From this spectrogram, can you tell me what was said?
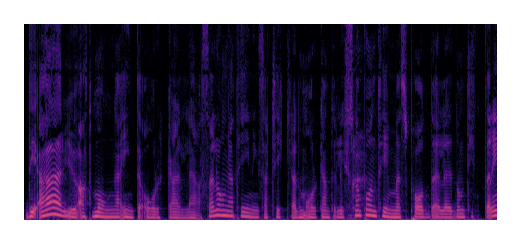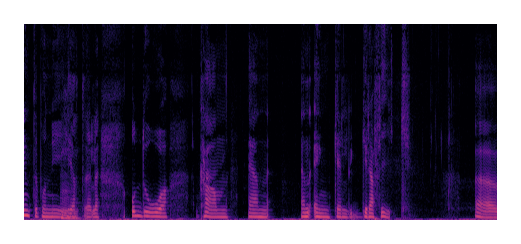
Det är ju att många inte orkar läsa långa tidningsartiklar, de orkar inte lyssna på en timmes podd eller de tittar inte på nyheter. Mm. Eller, och då kan en, en enkel grafik eh,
